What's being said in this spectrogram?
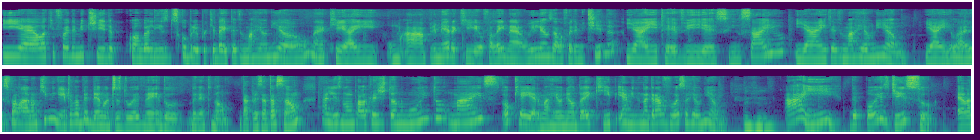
e ela que foi demitida quando a Liz descobriu, porque daí teve uma reunião, né, que aí a primeira que eu falei, né, a Williams, ela foi demitida e aí teve esse ensaio e aí teve uma reunião. E aí lá eles falaram que ninguém tava bebendo antes do evento, do, do evento não, da apresentação. A Liz não tava acreditando muito, mas ok, era uma reunião da equipe e a menina gravou essa reunião. Uhum. Aí, depois disso, ela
